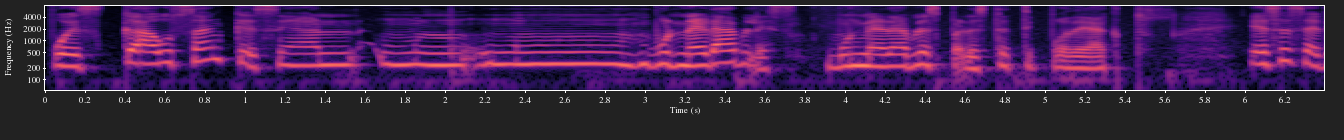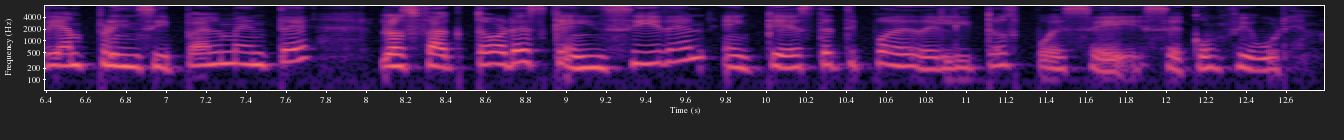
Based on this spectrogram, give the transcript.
pues causan que sean vulnerables, vulnerables para este tipo de actos. Esos serían principalmente los factores que inciden en que este tipo de delitos pues se, se configuren.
